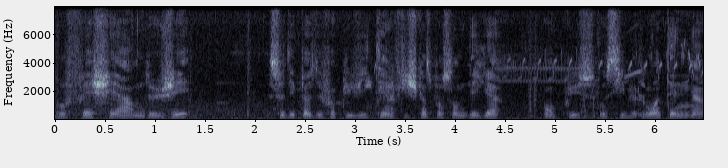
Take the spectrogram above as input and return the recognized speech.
Vos flèches et armes de G se déplacent deux fois plus vite et infligent 15% de dégâts en plus aux cibles lointaines.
